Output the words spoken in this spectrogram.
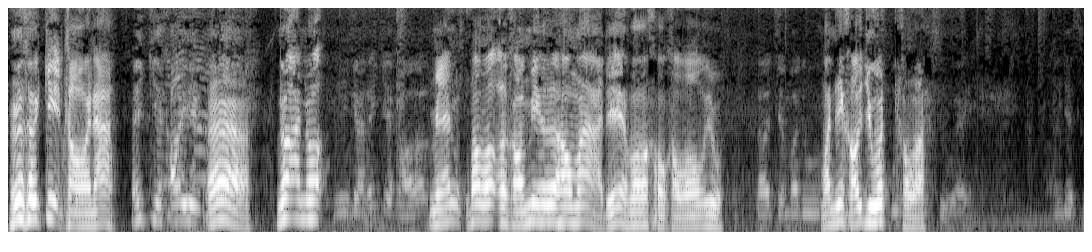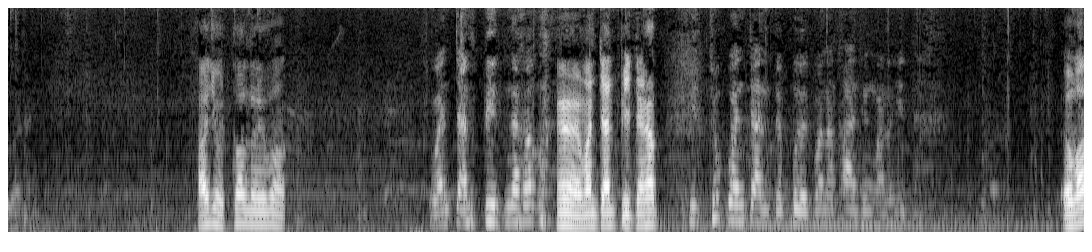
เฮ้ยเขาเกียดเขานะให้เกียร์เขาอีกเออเนาะอันเนาะมีการให้เกียร์เขาแม้นเพราะว่าเขามีเฮอเฮามาเด้เพราะว่าเขาเขาเอาอยู่ เราจะมาดูวันนี้เขาหยุดเขาอะสวยมันจะสวยไหมเขาหยุดก็เลยบอกวันจันทร์ปิดนะครับ เออ วันจันทร์ปิดนะครับ ปิดทุกวันจันทร์จะเปิดวันอังคารถึงวันอาทิตย์ เออว่า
